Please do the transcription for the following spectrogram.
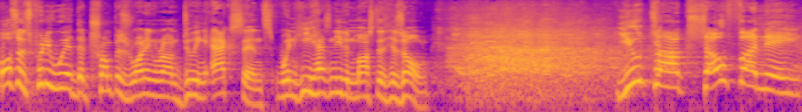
Also, it's pretty weird that Trump is running around doing accents when he hasn't even mastered his own. you talk so funny.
